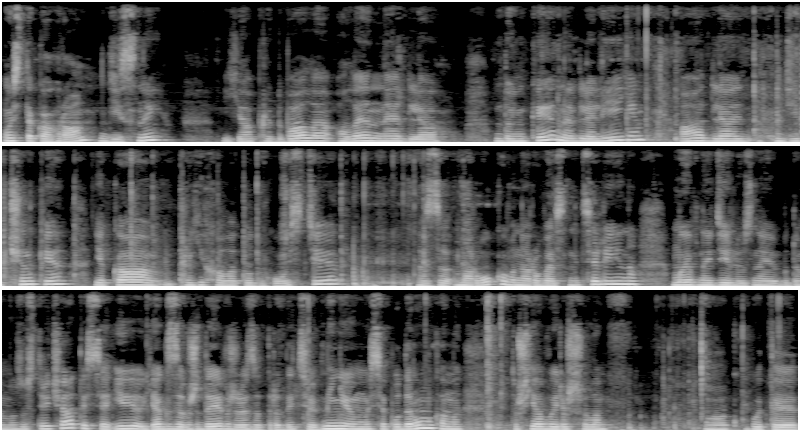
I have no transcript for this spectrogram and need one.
Ось така гра Дісней. Я придбала, але не для доньки, не для Лії, а для дівчинки, яка приїхала тут в гості з Марокко. Вона ровесниця Ліна. Ми в неділю з нею будемо зустрічатися і, як завжди, вже за традицією обмінюємося подарунками. Тож я вирішила купити е,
